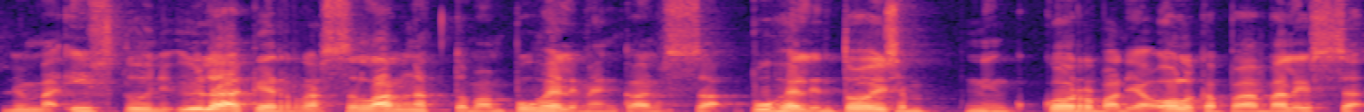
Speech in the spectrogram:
niin mä istuin yläkerrassa langattoman puhelimen kanssa, puhelin toisen niin korvan ja olkapään välissä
